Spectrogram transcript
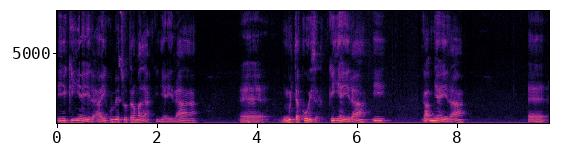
e Quinheira. Aí começou a trabalhar. Quinheirá, é, muita coisa. Quinheirá e Caminheirá. É,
